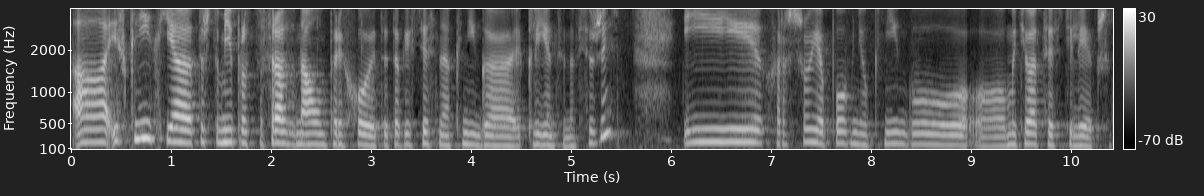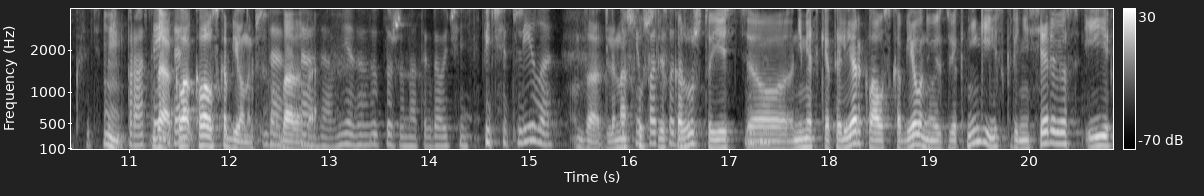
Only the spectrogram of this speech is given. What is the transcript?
А, из книг я, то, что мне просто сразу на ум приходит, это, естественно, книга «Клиенты на всю жизнь». И хорошо я помню книгу «Мотивация в стиле экшен», кстати, тоже mm, про отель. Да, да? Клаус Кабье написал. Да, да, да. да. да. Мне это тоже она тогда очень впечатлила. Да, для наших слушателей подходом. скажу, что есть угу. немецкий ательер Клаус Кабье, у него есть две книги «Искренний сервис» и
